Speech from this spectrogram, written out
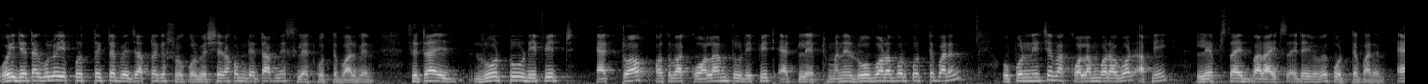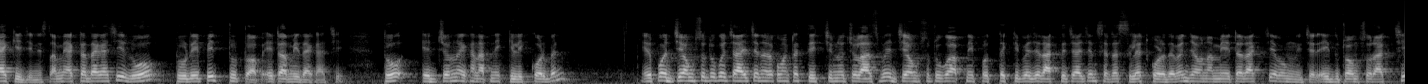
ওই ডেটাগুলোই প্রত্যেকটা পেজে আপনাকে শো করবে। সেরকম ডেটা আপনি সিলেক্ট করতে পারবেন। সেটা row to repeat at top অথবা column to repeat at left মানে রো বরাবর করতে পারেন। উপর নিচে বা কলাম বরাবর আপনি লেফট সাইড বা রাইট সাইড এইভাবে করতে পারেন। একই জিনিস। আমি একটা দেখাচ্ছি row to repeat to top এটা আমি দেখাচ্ছি। তো এর জন্য এখানে আপনি ক্লিক করবেন। এরপর যে অংশটুকু চাইছেন, এরকম একটা তীর চিহ্ন চলে আসবে। যে অংশটুকু আপনি প্রত্যেকটি পেজে রাখতে চাইছেন, সেটা সিলেক্ট করে দেবেন। যেমন আমি এটা রাখছি এবং নিচের এই দুটো অংশ রাখছি।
